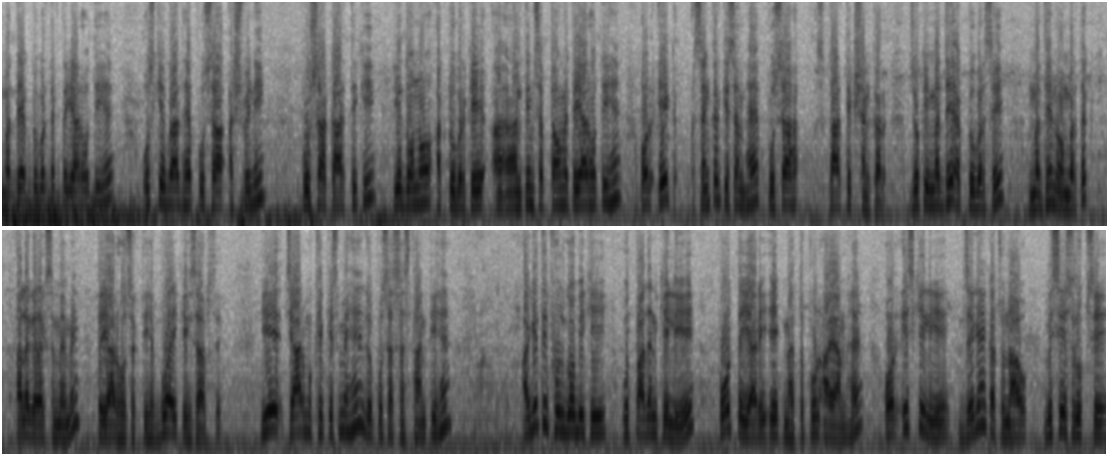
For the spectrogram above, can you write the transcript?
मध्य अक्टूबर तक तैयार होती है। उसके बाद है पूसा अश्विनी पूषा कार्तिकी, ये दोनों अक्टूबर के अंतिम सप्ताहों में तैयार होती हैं और एक शंकर किस्म है पूषा कार्तिक शंकर, जो कि मध्य अक्टूबर से मध्य नवंबर तक अलग अलग समय में तैयार हो सकती है बुआई के हिसाब से। ये चार मुख्य किस्में हैं जो पूषा संस्थान की हैं। अगेती फूल गोभी की उत्पादन के लिए पौध तैयारी एक महत्वपूर्ण आयाम है और इसके लिए जगह का चुनाव विशेष रूप से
